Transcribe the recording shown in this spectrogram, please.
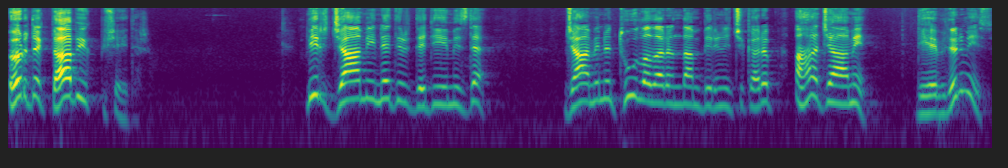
Ördek daha büyük bir şeydir. Bir cami nedir dediğimizde caminin tuğlalarından birini çıkarıp aha cami diyebilir miyiz?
